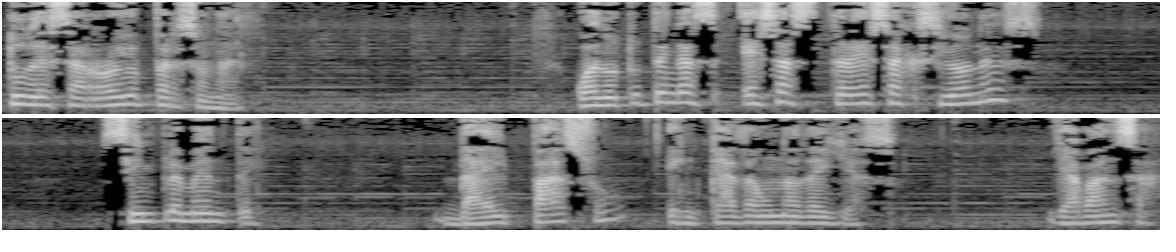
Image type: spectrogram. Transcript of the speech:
tu desarrollo personal. Cuando tú tengas esas tres acciones, simplemente da el paso en cada una de ellas y avanza.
